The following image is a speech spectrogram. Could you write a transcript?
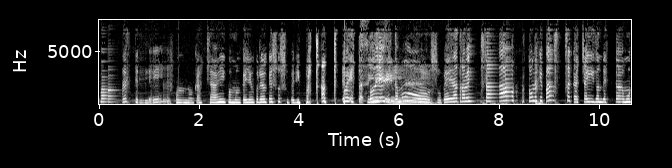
para el teléfono, ¿cachai? Como que yo creo que eso es súper importante. Sí. estamos súper atravesados por todo lo que pasa, ¿cachai? Donde estamos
